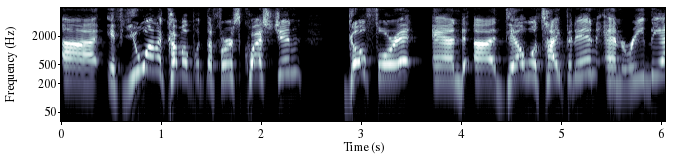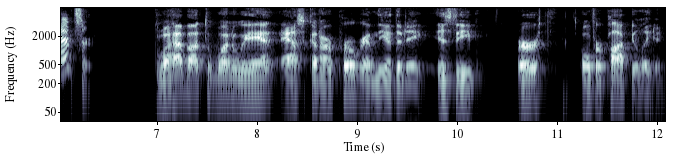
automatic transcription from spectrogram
uh, if you want to come up with the first question, go for it, and uh, Dale will type it in and read the answer. Well, how about the one we asked on our program the other day? Is the Earth overpopulated?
